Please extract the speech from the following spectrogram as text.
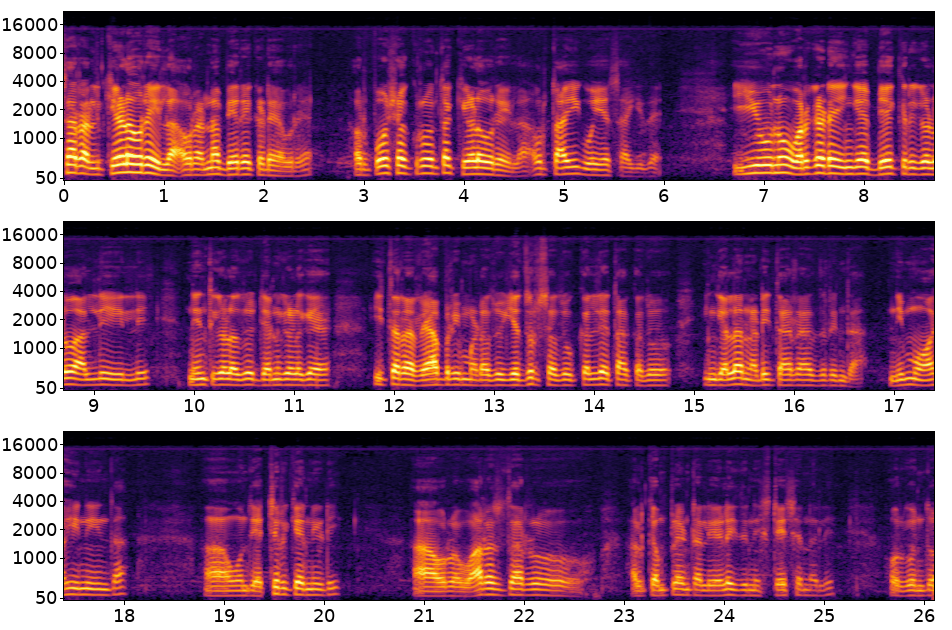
ಸರ್ ಅಲ್ಲಿ ಕೇಳೋರೇ ಇಲ್ಲ. ಅವ್ರ ಅಣ್ಣ ಬೇರೆ ಕಡೆ ಅವರೇ. ಅವ್ರ ಪೋಷಕರು ಅಂತ ಕೇಳೋರೇ ಇಲ್ಲ. ಅವ್ರ ತಾಯಿಗೆ ವಯಸ್ಸಾಗಿದೆ. ಇವನು ಹೊರ್ಗಡೆ ಹಿಂಗೆ ಬೇಕರಿಗಳು ಅಲ್ಲಿ ಇಲ್ಲಿ ನಿಂತ್ಕೊಳ್ಳೋದು, ಜನಗಳಿಗೆ ಈ ಥರ ರ್ಯಾಬ್ರಿ ಮಾಡೋದು, ಎದುರಿಸೋದು, ಕಲ್ಲೆ ತಾಕೋದು ಹಿಂಗೆಲ್ಲ ನಡೀತಾ ಇರೋದ್ರಿಂದ ನಿಮ್ಮ ವಾಹಿನಿಯಿಂದ ಒಂದು ಎಚ್ಚರಿಕೆ ನೀಡಿ. ಅವರ ವಾರಸ್ದಾರರು ಅಲ್ಲಿ ಕಂಪ್ಲೇಂಟಲ್ಲಿ ಹೇಳಿದ್ದೀನಿ ಸ್ಟೇಷನಲ್ಲಿ. ಅವ್ರಿಗೊಂದು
